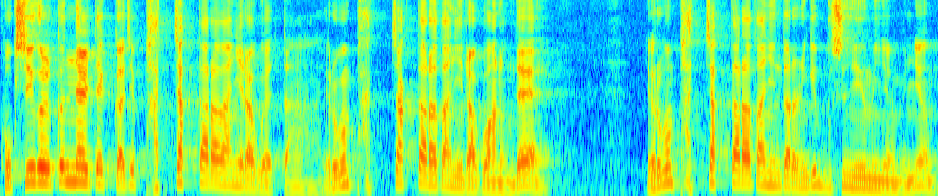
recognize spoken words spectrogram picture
곡식을 끝낼 때까지 바짝 따라다니라고 했다. 여러분 바짝 따라다니라고 하는데 여러분 바짝 따라다닌다라는 게 무슨 의미냐면요.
